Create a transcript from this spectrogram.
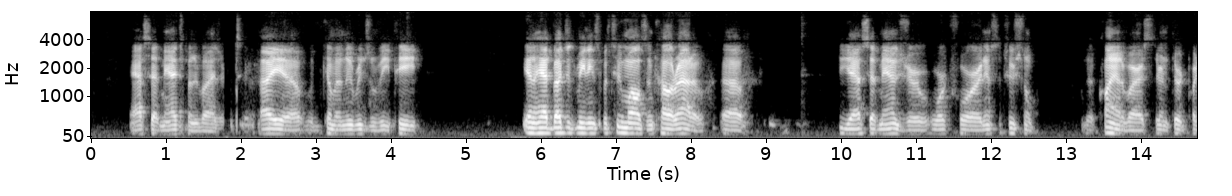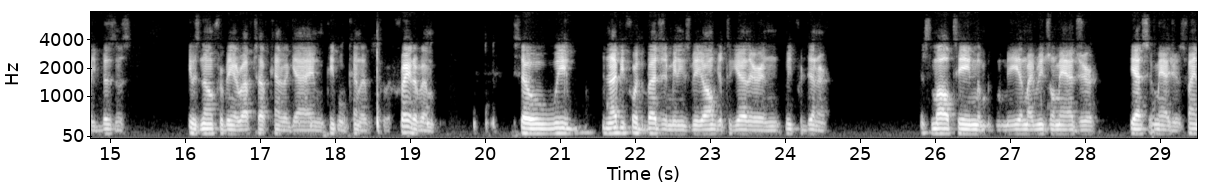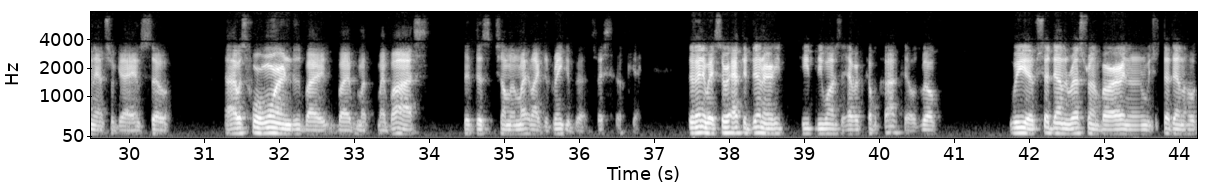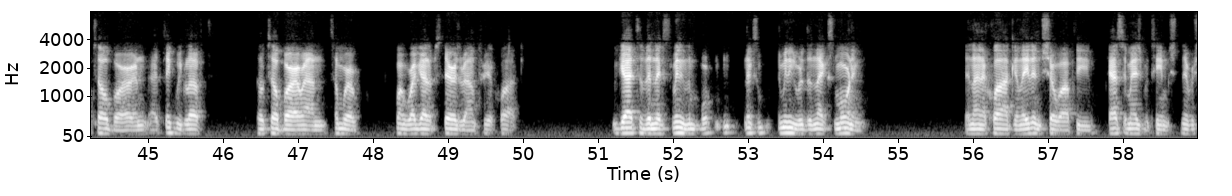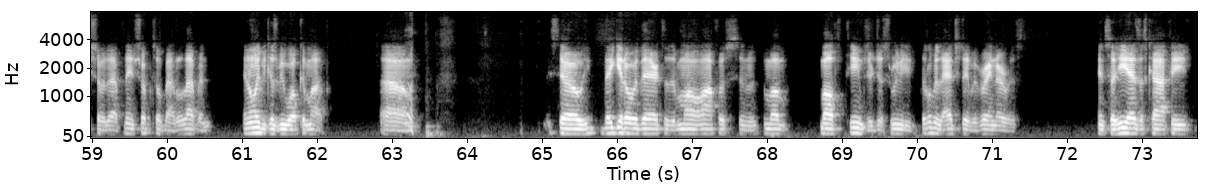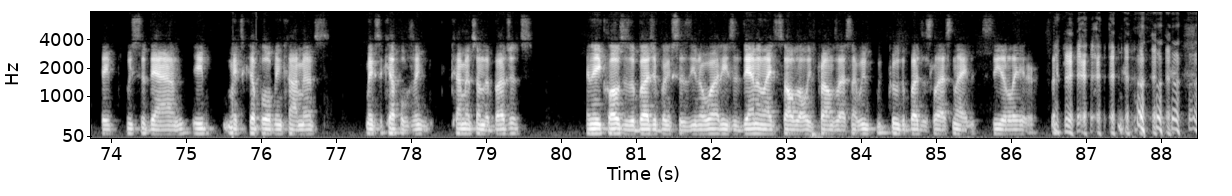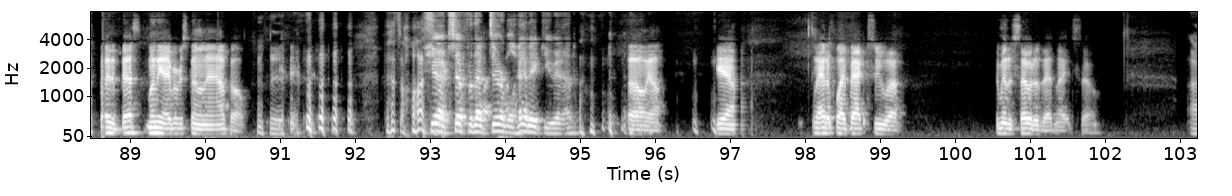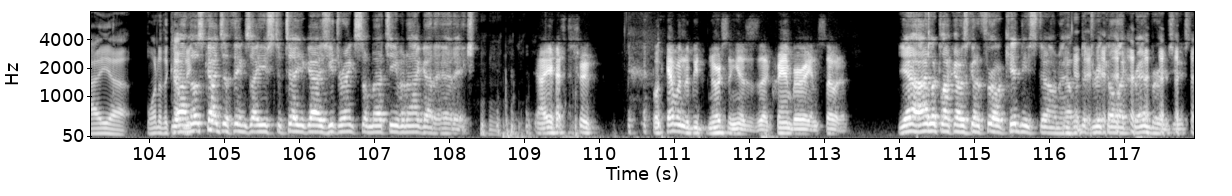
asset management advisor. I uh, would become a new regional VP, and I had budget meetings with two malls in Colorado. Uh, the asset manager worked for an institutional uh, client of ours. They're in third-party business he was known for being a rough, tough kind of a guy, and people kind of were afraid of him. So we, the night before the budget meetings, we all get together and meet for dinner. A small team, me and my regional manager, the asset manager, his financial guy, and so I was forewarned by by my, my boss that this gentleman might like to drink a bit. So I said, okay. So anyway, so after dinner, he, he, he wants to have a couple cocktails. Well, we have shut down the restaurant bar and then we shut down the hotel bar. And I think we left the hotel bar around somewhere where I got upstairs around three o'clock. We got to the next meeting, the next meeting was the next morning at nine o'clock, and they didn't show up. The asset management team never showed up. They didn't show up until about eleven, and only because we woke them up. Um, so they get over there to the mall office, and the mall, mall teams are just really a little bit agitated, but very nervous. And so he has his coffee. They, we sit down. He makes a couple opening comments, makes a couple of comments on the budgets, and then he closes the budget book and says, "You know what?" He said, "Dan and I solved all these problems last night. We, we proved the budgets last night. See you later." Probably the best money I've ever spent on alcohol. That's awesome. Yeah, except for that terrible headache you had. oh yeah, yeah. I had to fly back to uh, to Minnesota that night. So I uh, one of the yeah, those kinds of things. I used to tell you guys, you drink so much, even I got a headache. yeah, that's true well, Kevin would be nursing his uh, cranberry and soda. Yeah, I looked like I was going to throw a kidney stone having to drink all that cranberry juice.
